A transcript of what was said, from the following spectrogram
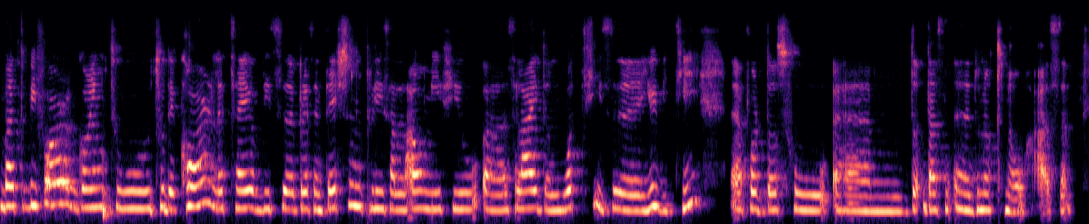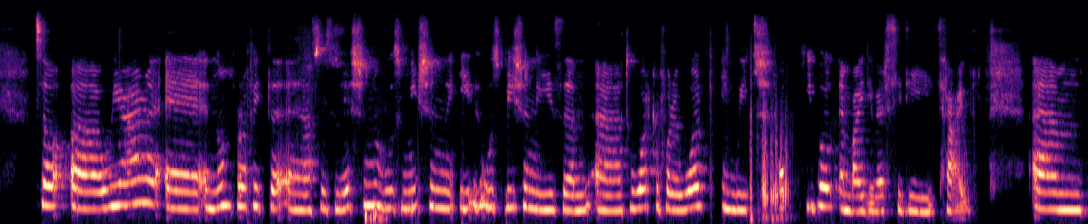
But before going to to the core, let's say, of this uh, presentation, please allow me a few uh, slides on what is UEBT uh, uh, for those who um, do, does, do not know us. So uh, we are a, a non-profit uh, association whose mission, whose vision is um, uh, to work for a world in which people and biodiversity thrive. Um,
